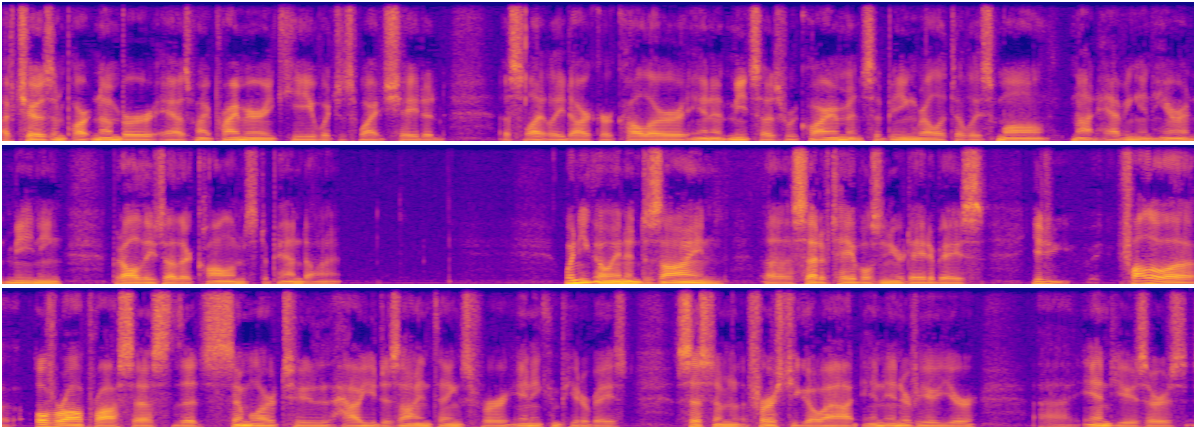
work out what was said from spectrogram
I've chosen part number as my primary key, which is white shaded a slightly darker color and it meets those requirements of being relatively small, not having inherent meaning, but all these other columns depend on it. When you go in and design a set of tables in your database, you follow a overall process that's similar to how you design things for any computer-based system. First you go out and interview your uh, end users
